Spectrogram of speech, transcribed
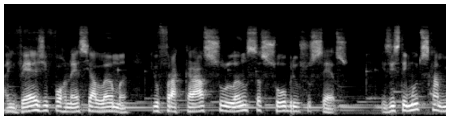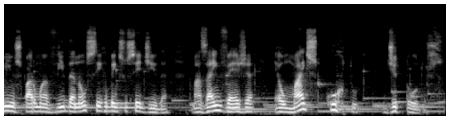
A inveja fornece a lama que o fracasso lança sobre o sucesso. Existem muitos caminhos para uma vida não ser bem-sucedida, mas a inveja é o mais curto de todos.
